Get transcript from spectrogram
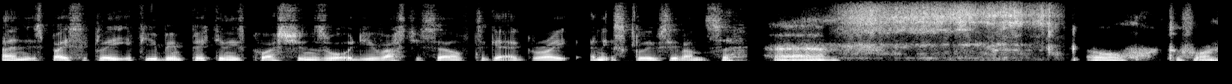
And it's basically, if you've been picking these questions, what would you have asked yourself to get a great and exclusive answer? Um, oh, tough one.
